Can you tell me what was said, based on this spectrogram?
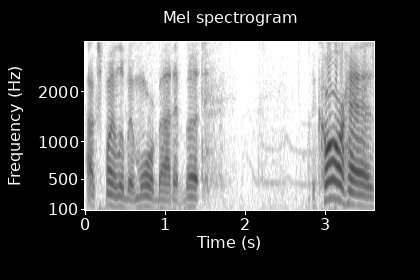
I'll explain a little bit more about it, but the car has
